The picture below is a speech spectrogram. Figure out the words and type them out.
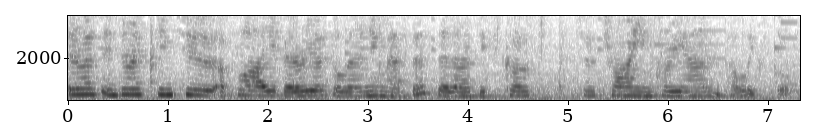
It was interesting to apply various learning methods that are difficult to try in Korean public schools.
